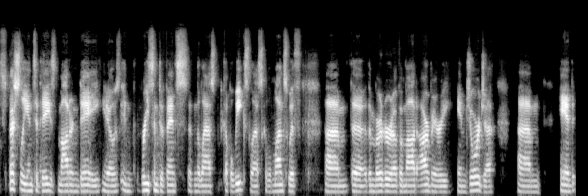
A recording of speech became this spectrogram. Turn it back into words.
especially in today's modern day, you know, in recent events in the last couple weeks, last couple months, with um, the the murder of Ahmaud Arbery in Georgia, um, and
